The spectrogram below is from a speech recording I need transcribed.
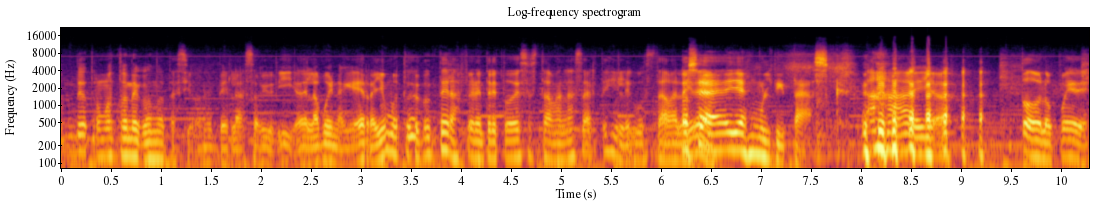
de otro montón de connotaciones, de la sabiduría, de la buena guerra y un montón de tonteras, pero entre todo eso estaban las artes y le gustaba la o idea. O sea, ella es multitask. Ajá, ella todo lo puede.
